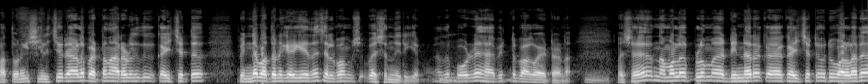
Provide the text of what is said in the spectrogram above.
പത്ത് മണിക്ക് ശീലിച്ച ഒരാൾ പെട്ടെന്ന് ആറ് മണിക്ക് കഴിച്ചിട്ട് പിന്നെ പത്ത് മണിക്ക് കഴിക്കുന്നത് ചിലപ്പം വിശന്നിരിക്കും. അത് ബോഡിയുടെ ഹാബിറ്റിന്റെ ഭാഗമായിട്ടാണ്. പക്ഷേ നമ്മൾ എപ്പോഴും ഡിന്നർ കഴിച്ചിട്ട് ഒരു വളരെ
